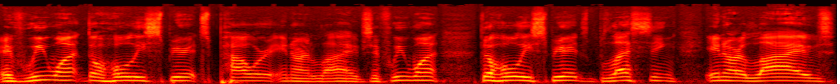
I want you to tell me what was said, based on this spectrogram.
If we want the Holy Spirit's power in our lives, if we want the Holy Spirit's blessing in our lives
